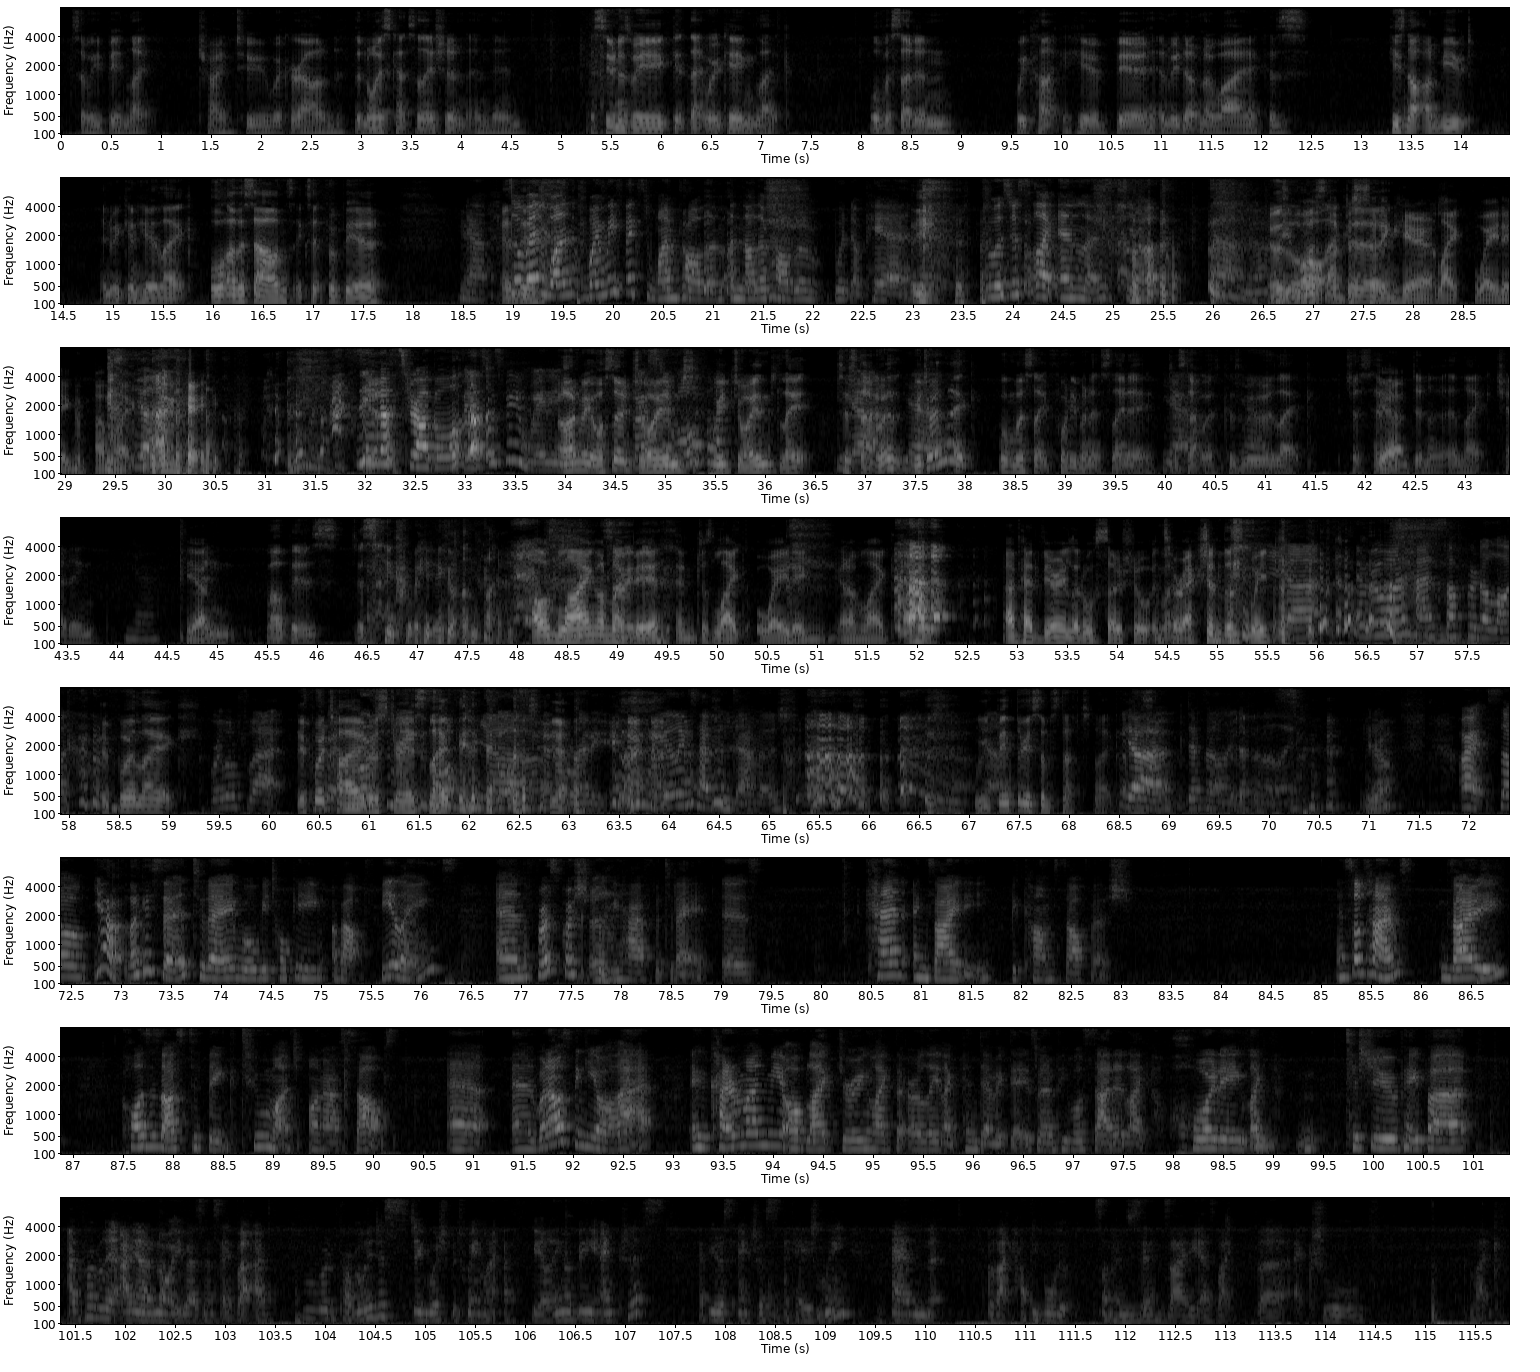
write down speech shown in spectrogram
So we've been like trying to work around the noise cancellation, and then as soon as we get that working, like all of a sudden we can't hear Bear, and we don't know why because he's not on mute, and we can hear like all other sounds except for Bear. Yeah. And so then- when one when we fixed one problem, another problem would appear, and it was just like endless, you know. Yeah. It was Meanwhile, almost I'm like just a- sitting here like waiting. I'm like, Yeah. okay. Seeing Yeah. us struggle. But it's just been waiting. Oh, and we also First joined. all, we like- joined late to start with. Yeah. We joined like almost like forty minutes later Yeah. to start with because we were like just having Yeah. dinner and like chatting, Yeah. Yeah. and while Bear's just like waiting online. I was lying on my bed babe. and just like waiting, and I'm like, oh, I've had very little social interaction this week. Yeah. Everyone has suffered a lot. if we're like, If we're a little flat. If it's we're tired or stressed, like- Yeah. Yeah. already. Feelings have been damaged. we've Yeah. been through some stuff tonight, guys. yeah, definitely, definitely. Yeah. Alright, so yeah, like I said, today we'll be talking about feelings. And the first question we have for today is Can anxiety become selfish? And sometimes anxiety causes us to think too much on ourselves. And, and when I was thinking of that, it kind of reminded me of like during like the early like pandemic days when people started like hoarding like m- tissue paper I probably, I mean, I don't know what you guys are to say, but I would probably distinguish between like a feeling of being anxious, if you're just anxious occasionally, and like how people sometimes use anxiety as like the actual, like,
